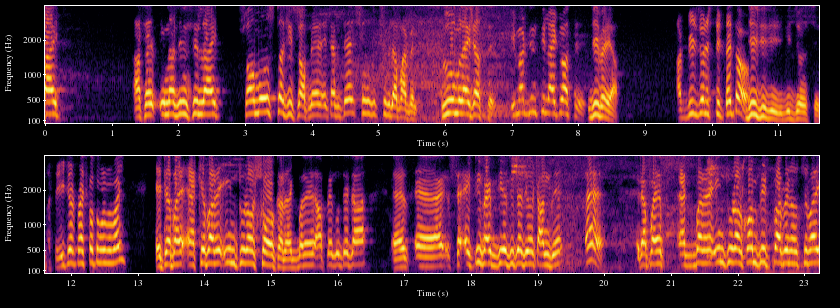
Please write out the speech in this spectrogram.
লাইট আছে ইমার্জেন্সি লাইট সমস্ত কিছু আপনার এটার ভিতরে সুযোগ সুবিধা পাবেন। রুম লাইট আছে। ইমার্জেন্সি লাইটও আছে? জি ভাইয়া। আর বিশ জনের সিট তাই তো? জি জি জি বিশ জন সিট আচ্ছা এটার প্রাইস কত পড়বে ভাই? এটা ভাই একেবারে ইন্টুরাল সহকারে। একবারে আপনি কিন্তু এটা এইটটি ফাইভ দিয়ে দুইটা দিয়ে টানবে হ্যাঁ? এটা প্রায় একবারে ইন্টুরাল কমপ্লিট পাবেন হচ্ছে ভাই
